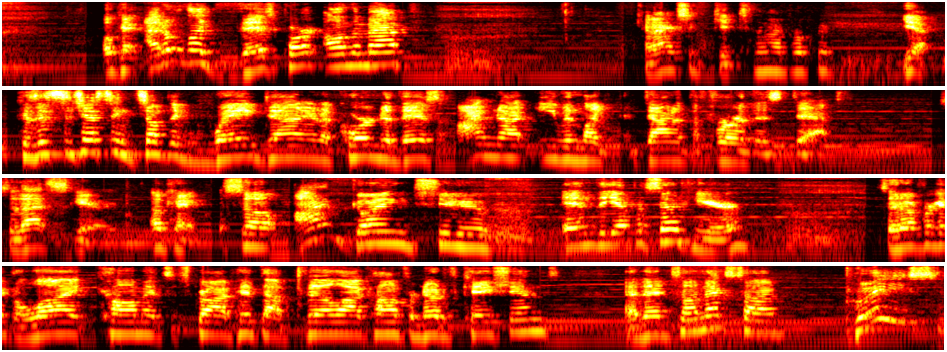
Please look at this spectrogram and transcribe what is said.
Okay, I don't like this part on the map. Can I actually get to the map real quick? Yeah, because it's suggesting something way down, and according to this, I'm not even, like, down at the furthest depth. So that's scary. Okay, so I'm going to end the episode here. So don't forget to like, comment, subscribe, hit that bell icon for notifications. And then until next time, peace!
